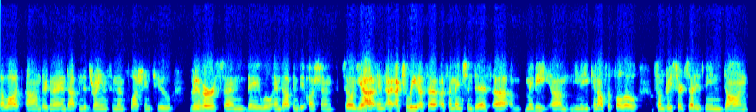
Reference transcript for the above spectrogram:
a lot, um, they're going to end up in the drains and then flush into rivers and they will end up in the ocean. So yeah, and I, actually, as, I, as I mentioned this, uh, maybe um, you know you can also follow some research that is being done.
